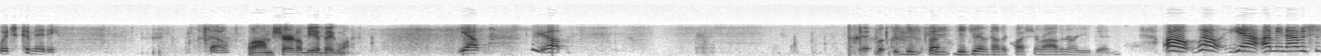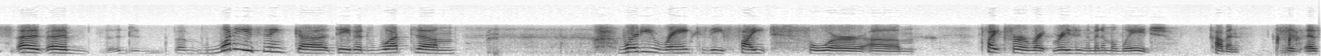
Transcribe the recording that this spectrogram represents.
which committee. So. Well, I'm sure it'll be a big one. Yep. Yep. Did, did, did you have another question, Robin, or are you good? Oh well, yeah. I mean, I was just. Uh, uh, what do you think, uh, David? What, um, where do you rank the fight for um, fight for ra- raising the minimum wage coming as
